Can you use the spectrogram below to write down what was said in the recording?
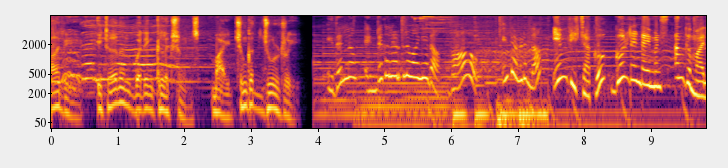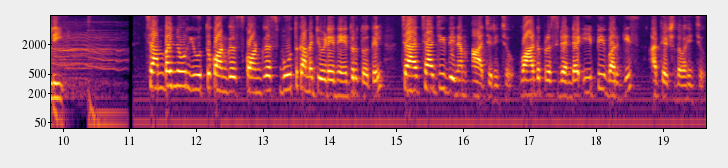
Eternal wedding collections by Chungath jewellery ഇതെല്ലാം എന്റെ കല്യാണത്തിന് വാങ്ങിയതാ. Wow ഇതെവിടുന്നാ? M V Chacko golden diamonds Angamaly. Chambannur youth Congress Congress booth കമ്മിറ്റിയുടെ നേതൃത്വത്തിൽ ചാച്ചാജി ദിനം ആചരിച്ചു. Ward president E P Varghese അധ്യക്ഷത വഹിച്ചു.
